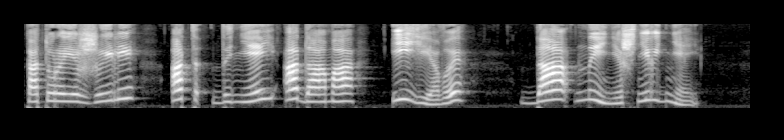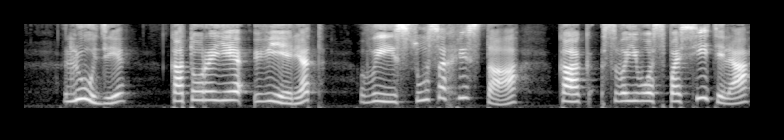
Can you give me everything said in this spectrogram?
которые жили от дней Адама и Евы до нынешних дней. Люди, которые верят в Иисуса Христа как своего Спасителя,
